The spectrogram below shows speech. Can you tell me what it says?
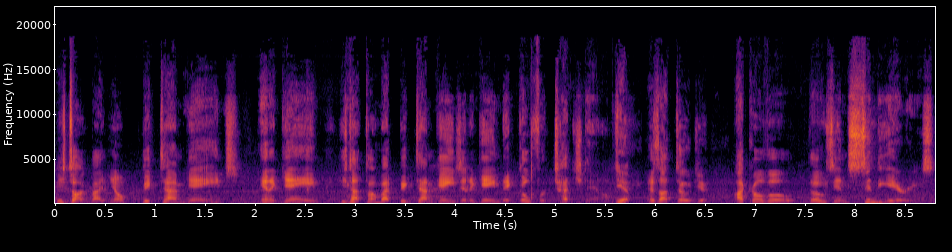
he's talking about you know big time gains in a game. He's not talking about big time gains in a game that go for touchdowns. Yep. As I told you, I call tho- those incendiaries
